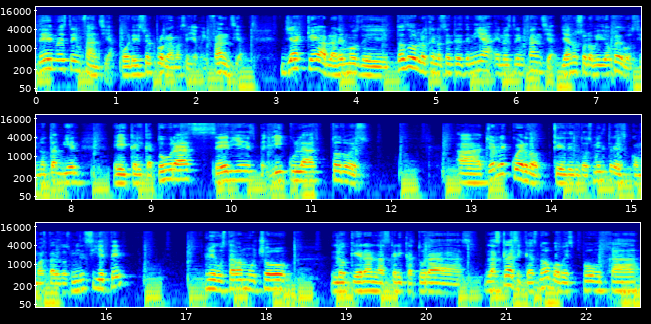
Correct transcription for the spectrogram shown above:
de nuestra infancia. Por eso el programa se llama Infancia. Ya que hablaremos de todo lo que nos entretenía en nuestra infancia. Ya no solo videojuegos, sino también eh, caricaturas, series, películas, todo eso. Ah, yo recuerdo que del 2003 como hasta el 2007 me gustaba mucho lo que eran las caricaturas, las clásicas, ¿no? Bob Esponja,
